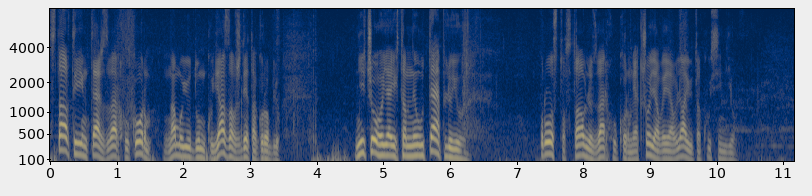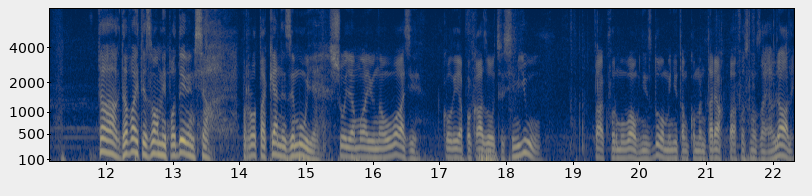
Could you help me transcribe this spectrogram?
Ставте їм теж зверху корм, на мою думку. Я завжди так роблю. Нічого я їх там не утеплюю. Просто ставлю зверху корм, якщо я виявляю таку сім'ю. Так, давайте з вами подивимося про таке не зимує. Що я маю на увазі, коли я показував цю сім'ю. Так, формував гніздо, мені там в коментарях пафосно заявляли,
